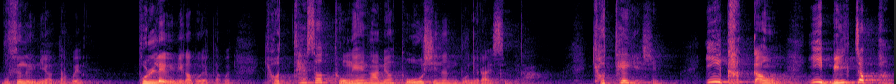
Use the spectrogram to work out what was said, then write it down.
무슨 의미였다고요? 본래 의미가 뭐였다고요? 곁에서 동행하며 도우시는 분이라 했습니다. 곁에 계심, 이 가까움, 이 밀접함,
